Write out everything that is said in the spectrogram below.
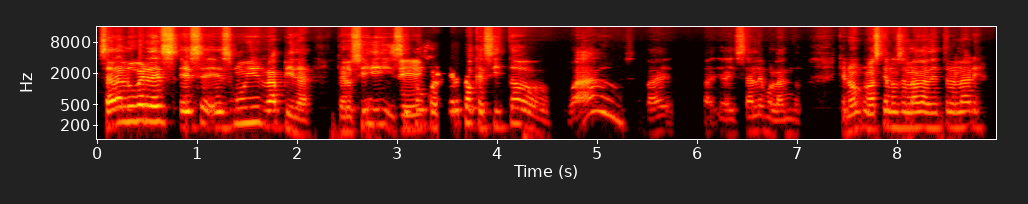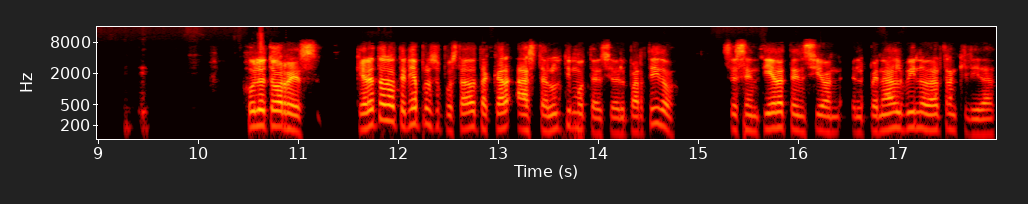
Sara Luber es, es, es, muy rápida, pero sí, sí, sí, con cualquier toquecito, wow, va, va, ahí sale volando. Que no, no es que no se lo haga dentro del área. Julio Torres, Querétaro tenía presupuestado atacar hasta el último tercio del partido. Se sentía la tensión, el penal vino a dar tranquilidad.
